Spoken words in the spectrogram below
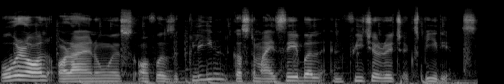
Overall, Orion OS offers a clean, customizable and feature-rich experience.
